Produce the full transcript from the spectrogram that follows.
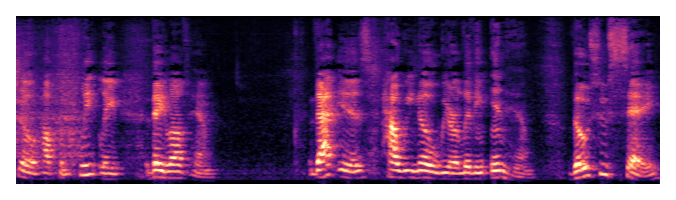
show how completely they love him. That is how we know we are living in him. Those who say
